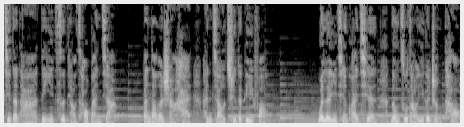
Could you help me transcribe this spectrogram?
记得她第一次跳槽搬家，搬到了上海很郊区的地方，为了一千块钱能租到一个整套。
